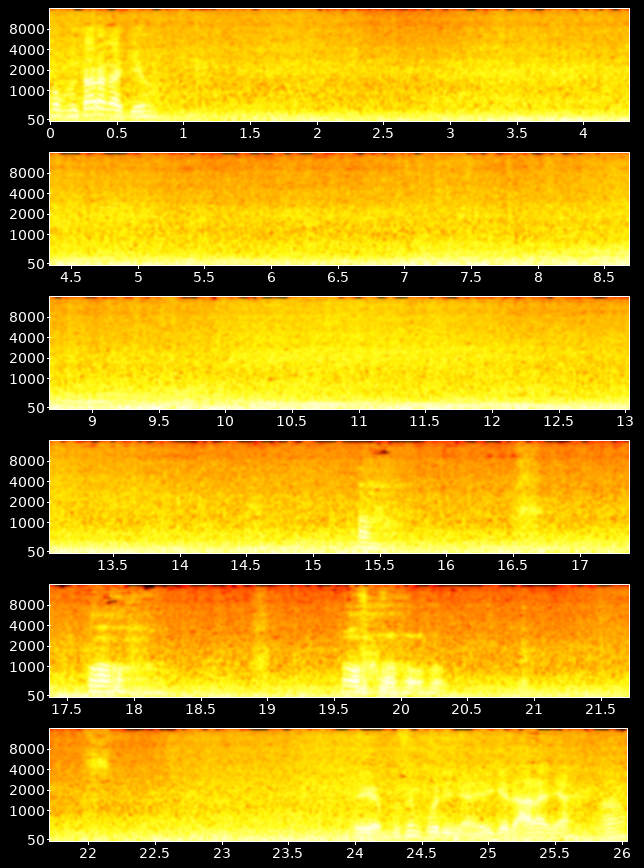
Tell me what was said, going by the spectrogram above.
저분 따라갈게요. 아. 어. 어. 이게 무슨 꼴이냐? 이게 나라냐? 아.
